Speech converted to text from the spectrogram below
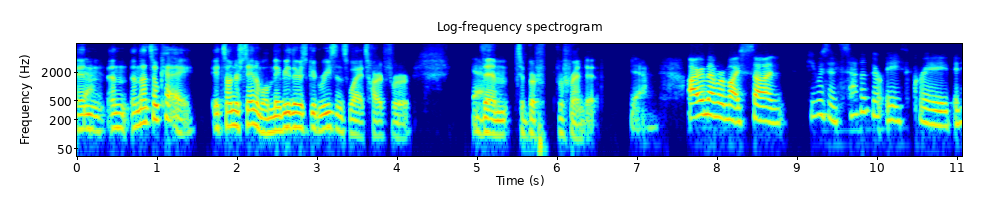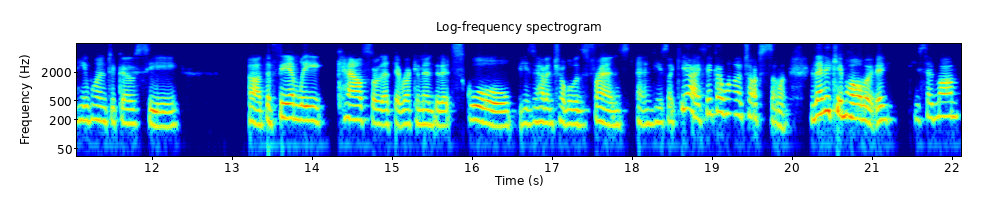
And and and that's okay. It's understandable. Maybe there's good reasons why it's hard for Yeah. them to bef- befriend it. Yeah. I remember my son, he was in seventh or eighth grade and he wanted to go see uh, the family counselor that they recommended at school. He's having trouble with his friends. And he's like, Yeah, I think I want to talk to someone. And then he came home and he said, Mom,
